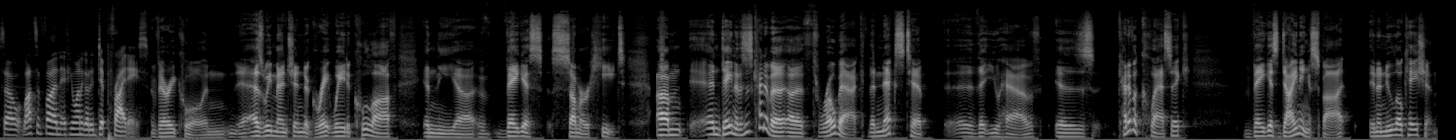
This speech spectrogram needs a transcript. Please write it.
So lots of fun if you want to go to Dip Fridays. Very cool. And as we mentioned, a great way to cool off in the uh, Vegas summer heat. Um, and Dana, this is kind of a, a throwback. The next tip uh, that you have is kind of a classic Vegas dining spot in a new location.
